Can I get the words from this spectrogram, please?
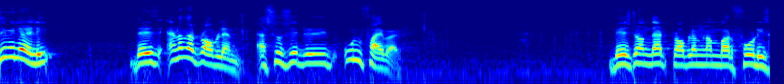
Similarly, there is another problem associated with wool fiber. Based on that problem number 4 is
